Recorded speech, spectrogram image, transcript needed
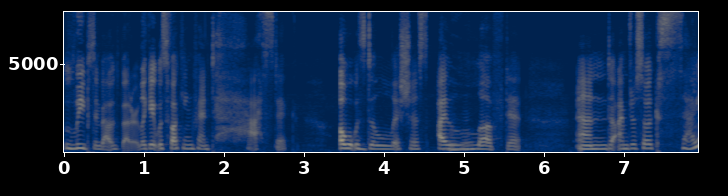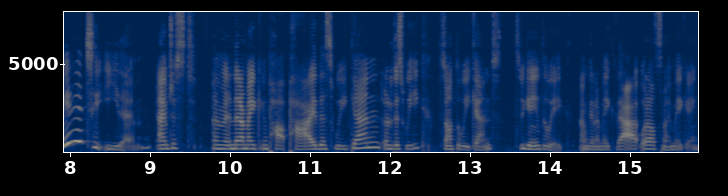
leaps and bounds better. Like it was fucking fantastic. Oh, it was delicious. I mm-hmm. loved it. And I'm just so excited to eat it. I'm just, um, and then I'm making pot pie this weekend or this week. It's not the weekend. It's the beginning of the week. I'm gonna make that. What else am I making?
